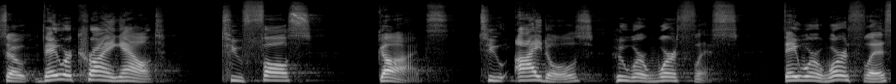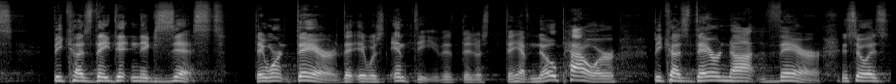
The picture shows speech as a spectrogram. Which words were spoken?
So they were crying out to false gods, to idols who were worthless. They were worthless because they didn't exist. They weren't there. It was empty. They, just, they have no power because they're not there. And so, as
